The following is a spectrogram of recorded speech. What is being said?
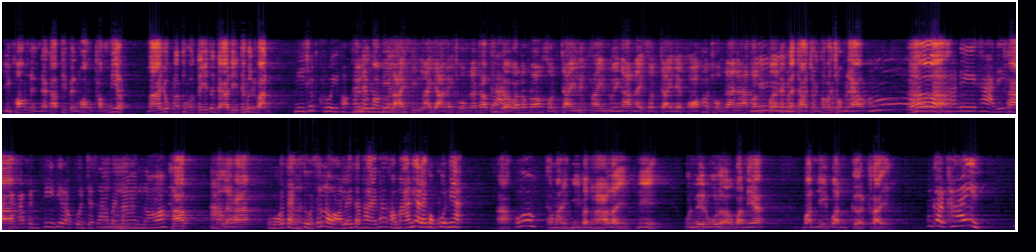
อีกห้องหนึ่งนะครับ ที่เป็นห้องทำเนียบนายกรัฐมนตรีตั้งแต่อดีตถึงปัจจุบันมีชุดคุยของคืท่าอนเรียกว่าด้มีหลายสิ่งหลายอย่างให้ชมนะครับ ถ้าค่ะเผื่อว่าน้องๆสนใจหรือใครหน่วยงานไหนสนใจเนี่ยขอเข้าชมได้นะฮะตอนนี้อืมเปิดให้ประชาชนเข้ามาชมแล้ว อ๋อเออค่ะดีค่ะดีครัค่ะบนะคะเป็นที่ที่เราควรจะทราบไปอืมบ้างเนาะ ครับอ้าวนั่นแหละฮะโอ้โหแต่งสูทซะหล่อเลยสะพายผ้าขาวม้านี่อะไรของคุณเนี่ยอ้าวโอ้ ทำไมมีปัญหาอะไรนี่ คุณไม่รู้เหรอวันเนี้ย วันนี้วันเกิดใคร มันเกิดใคร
